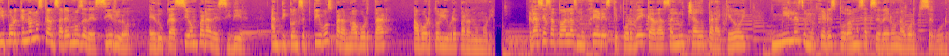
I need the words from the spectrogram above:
Y porque no nos cansaremos de decirlo, educación para decidir, anticonceptivos para no abortar, aborto libre para no morir. Gracias a todas las mujeres que por décadas han luchado para que hoy miles de mujeres podamos acceder a un aborto seguro.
